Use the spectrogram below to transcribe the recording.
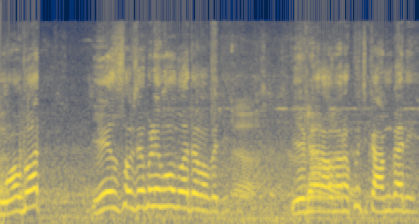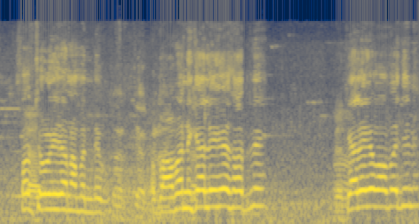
मोहब्बत ये सबसे बड़ी मोहब्बत है बाबा जी। ये मेरा हमारा कुछ काम का नहीं। सब छोड़ के जाना बंदे को। बाबा ने क्या ले गए साथ में? क्या ले गए बाबा जी ने?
